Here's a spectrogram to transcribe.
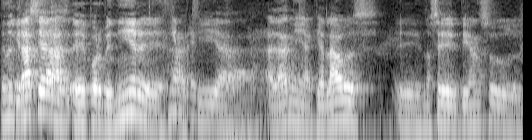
Bueno, gracias eh, por venir eh, aquí a, a Dani, aquí a Laos. Eh, no sé, digan sus,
